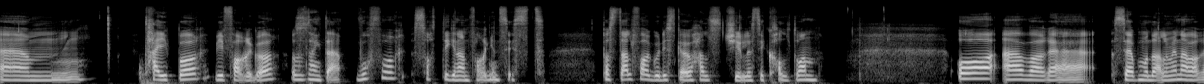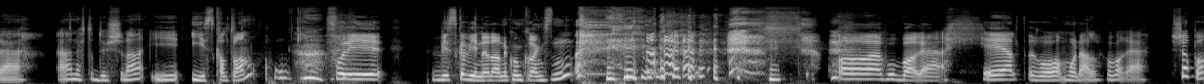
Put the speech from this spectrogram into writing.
em, teiper, vi farger, og så tenkte jeg, hvorfor satt ikke den fargen sist? Pastellfarger de skal jo helst skylles i kaldt vann. Og jeg bare ser på modellen min, jeg bare jeg er nødt til å dusje da i iskaldt vann. Fordi vi skal vinne denne konkurransen. og hun bare Helt rå modell. Hun bare Kjør på.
